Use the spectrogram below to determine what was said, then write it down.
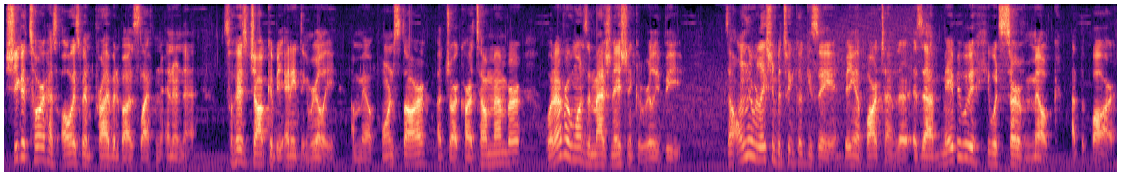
Shigetora has always been private about his life on the internet, so his job could be anything really a male porn star, a drug cartel member, whatever one's imagination could really be. The only relation between Cookiezi being a bartender is that maybe we, he would serve milk at the bar,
